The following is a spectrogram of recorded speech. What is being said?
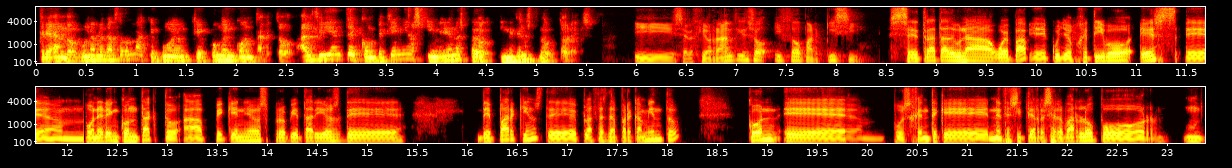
creando una plataforma que ponga, que ponga en contacto al cliente con pequeños y medianos, y medianos productores. Y Sergio Ranz hizo, hizo Parkisi, se trata de una web app eh, cuyo objetivo es em, poner en contacto a pequeños propietarios de, de parkings, de plazas de aparcamiento, con eh, pues gente que necesite reservarlo por un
